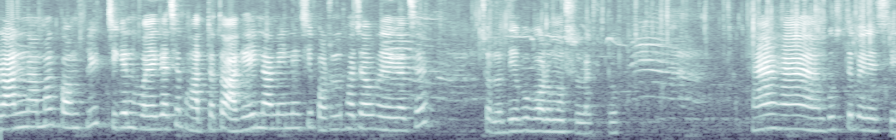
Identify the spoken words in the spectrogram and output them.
রান্না আমার কমপ্লিট চিকেন হয়ে গেছে, ভাতটা তো আগেই নামিয়ে নিয়েছি, পটল ভাজাও হয়ে গেছে। চলো, দেবো গরম মশলা একটু। হ্যাঁ হ্যাঁ বুঝতে পেরেছি।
